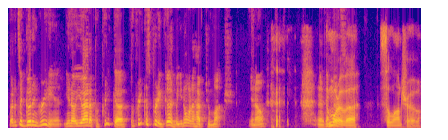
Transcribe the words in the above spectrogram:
but it's a good ingredient. You know, you add a paprika. Paprika's pretty good, but you don't want to have too much. You know. And I think I'm more of a cilantro.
